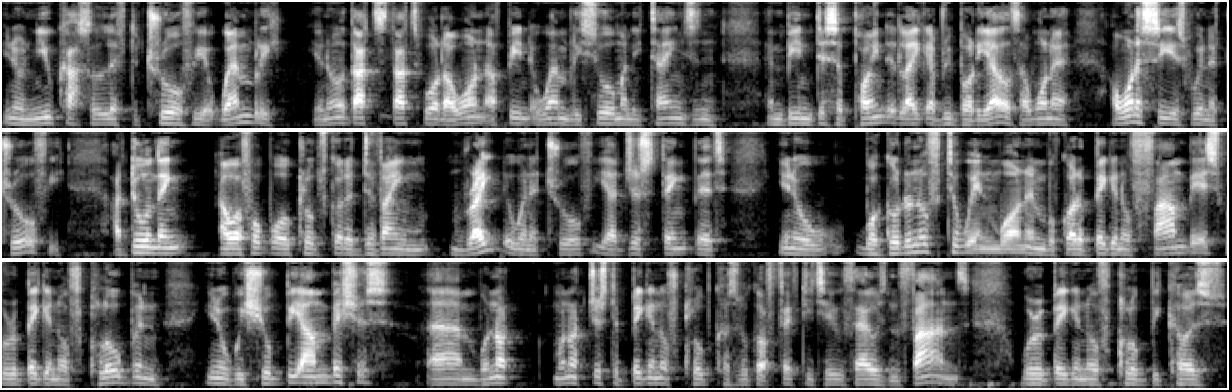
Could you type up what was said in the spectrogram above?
you know Newcastle lift a trophy at Wembley. You know, that's that's what I want. I've been to Wembley so many times and, and been disappointed like everybody else. I wanna I wanna see us win a trophy. I don't think our football club's got a divine right to win a trophy. I just think that, you know, we're good enough to win one and we've got a big enough fan base, we're a big enough club and, you know, we should be ambitious. Um, we're not we're not just a big enough club because we've got 52,000 fans. We're a big enough club because,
